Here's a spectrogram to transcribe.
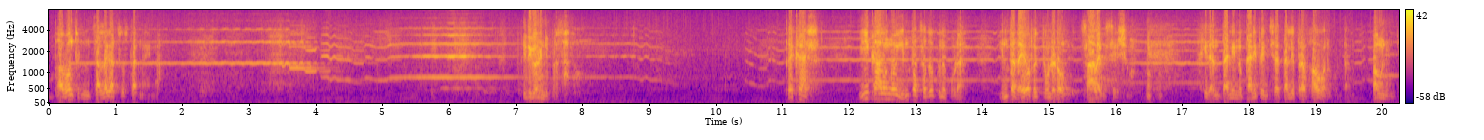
భగవంతుడిని చల్లగా చూస్తాను నాయన. ఇదిగోనండి ప్రసాదం. ప్రకాష్ ఈ కాలంలో ఇంత చదువుకుని కూడా ఇంత దైవభక్తి ఉండడం చాలా విశేషం. ఇదంతా నిన్ను కనిపించిన తల్లి ప్రభావం అనుకుంటాను. అవునండి.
